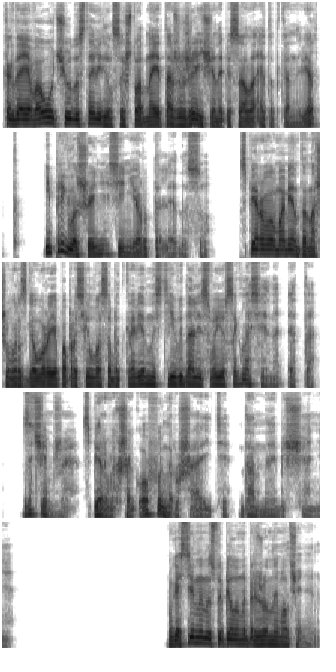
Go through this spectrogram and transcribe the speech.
Когда я воочию удостоверился, что одна и та же женщина писала этот конверт и приглашение сеньору Толедосу. С первого момента нашего разговора я попросил вас об откровенности, и вы дали свое согласие на это. Зачем же с первых шагов вы нарушаете данное обещание? В гостиной наступило напряженное молчание.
